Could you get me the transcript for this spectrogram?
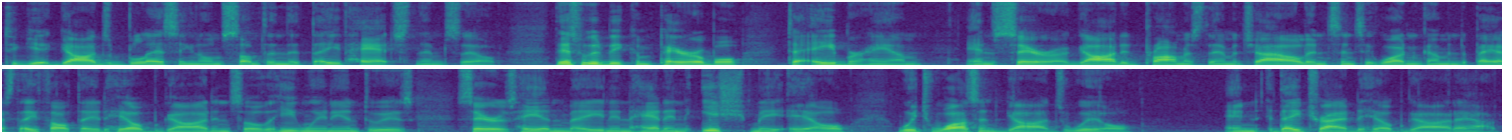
to get God's blessing on something that they've hatched themselves. This would be comparable to Abraham and Sarah. God had promised them a child, and since it wasn't coming to pass, they thought they'd help God, and so he went into his Sarah's handmaid and had an Ishmael, which wasn't God's will, and they tried to help God out,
